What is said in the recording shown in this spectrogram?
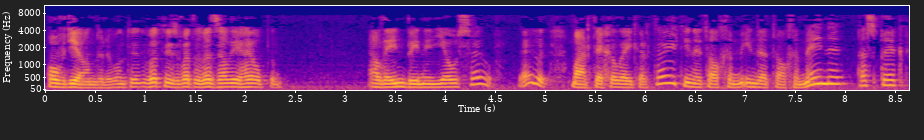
Of die andere, want wat, is, wat, zal je helpen? Alleen binnen jouzelf. Maar tegelijkertijd in, het algemeen, dat algemene aspect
